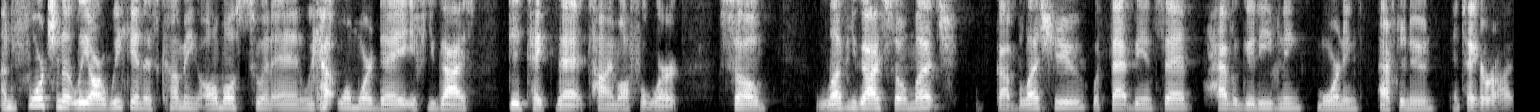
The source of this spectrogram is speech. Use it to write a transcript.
Unfortunately, our weekend is coming almost to an end. We got one more day if you guys did take that time off of work. So, love you guys so much. God bless you. With that being said, have a good evening, morning, afternoon, and take a ride.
